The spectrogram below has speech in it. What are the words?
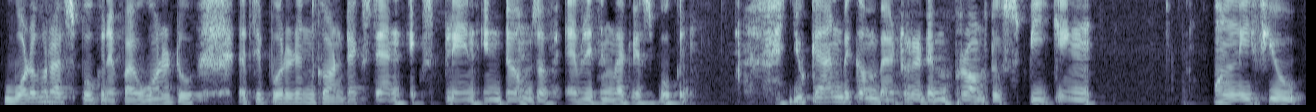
whatever I've spoken, if I wanted to, let's say, put it in context and explain in terms of everything that we have spoken, you can become better at impromptu speaking only if you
